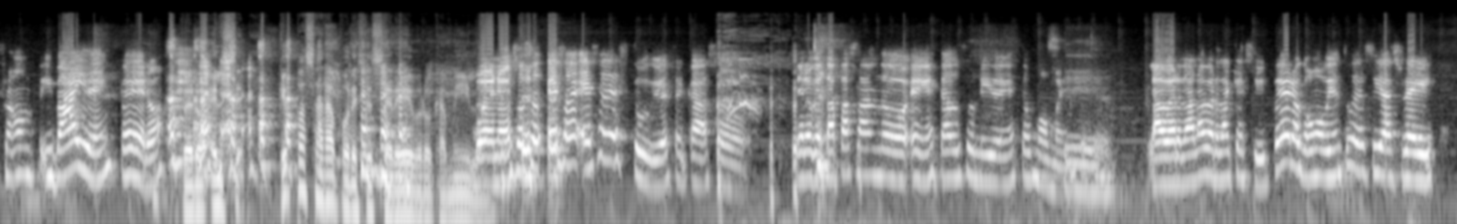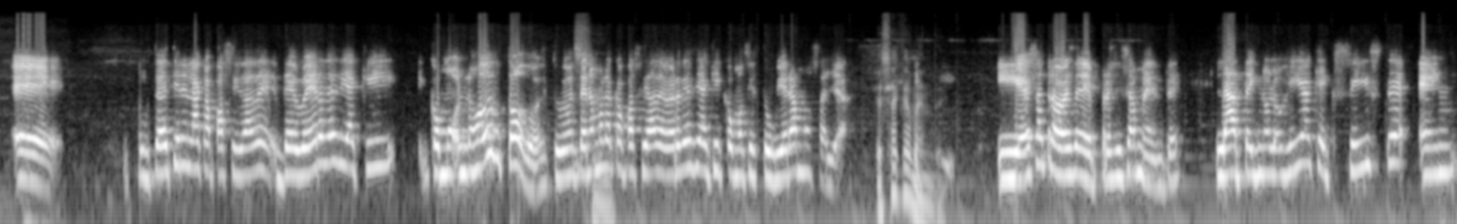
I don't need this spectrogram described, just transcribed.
Trump y Biden, pero... Pero ¿qué pasará por ese cerebro, Camila? Bueno, eso, eso, ese estudio, ese caso de lo que está pasando en Estados Unidos en estos momentos. La verdad, la verdad que sí. Pero como bien tú decías, Rey, eh, ustedes tienen la capacidad de, ver desde aquí, como nosotros todos tenemos la capacidad de ver desde aquí como si estuviéramos allá. Exactamente. y es a través de precisamente la tecnología que existe en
